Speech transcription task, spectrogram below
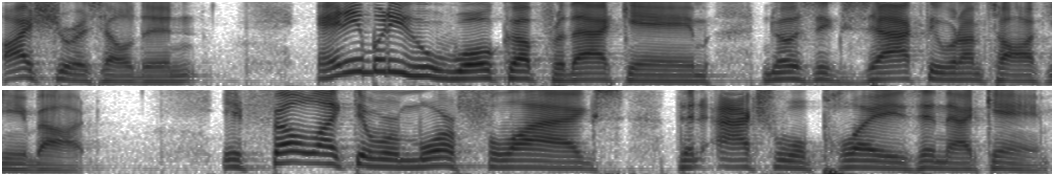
I sure as hell didn't. Anybody who woke up for that game knows exactly what I'm talking about. It felt like there were more flags than actual plays in that game.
